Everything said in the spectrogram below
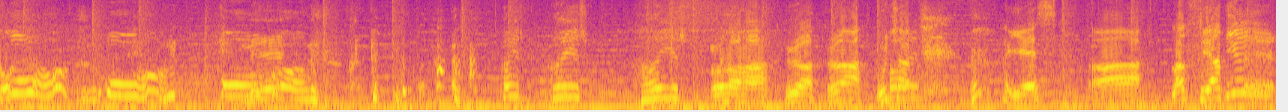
Oha. Oha. Ne? Oha. hayır, hayır. Hayır. Oha! Oha! Oha! Uç Hayır. artık. yes. Aa, lan suya at. Ye.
